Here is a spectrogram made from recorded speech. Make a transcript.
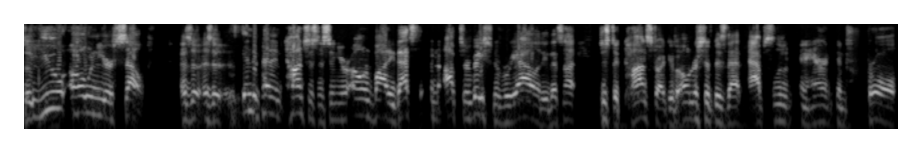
so you own yourself as a as a independent consciousness in your own body that's an observation of reality that's not just a construct if ownership is that absolute inherent control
